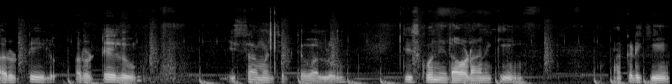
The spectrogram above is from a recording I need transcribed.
ఆ రొట్టెలు ఆ రొట్టెలు ఇస్తామని చెప్తే వాళ్ళు తీసుకొని రావడానికి అక్కడికి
